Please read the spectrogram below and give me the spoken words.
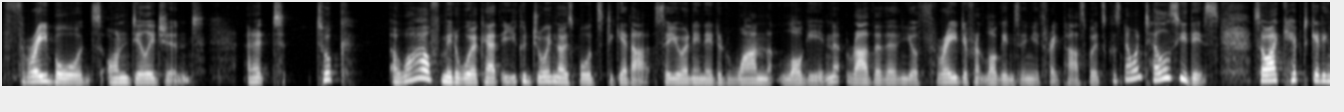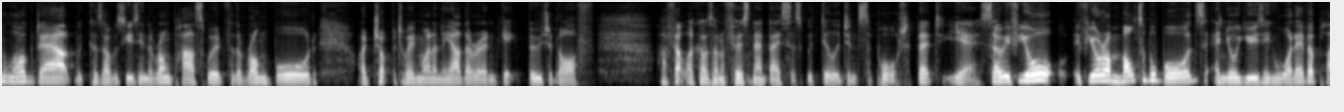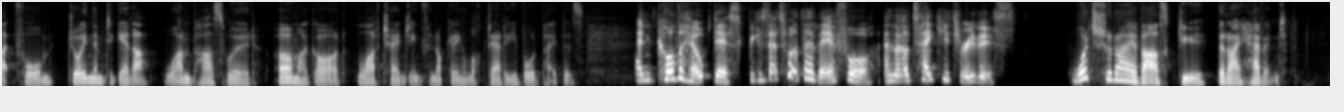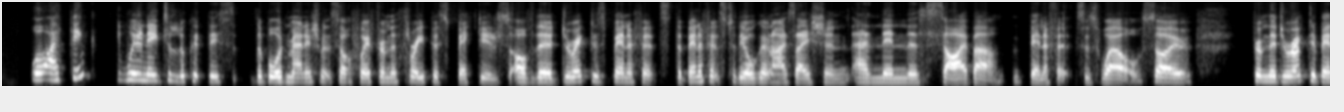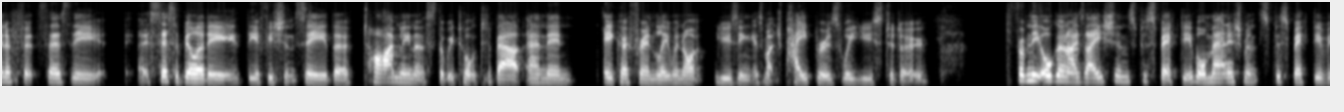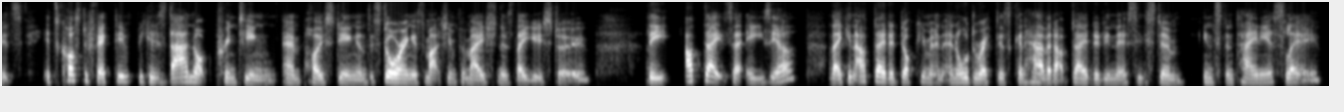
three boards on Diligent and it took a while for me to work out that you could join those boards together. So you only needed one login rather than your three different logins and your three passwords because no one tells you this. So I kept getting logged out because I was using the wrong password for the wrong board. I'd chop between one and the other and get booted off. I felt like I was on a first name basis with diligent support. But yeah, so if you're if you're on multiple boards and you're using whatever platform, join them together. One password. Oh my god, life changing for not getting locked out of your board papers and call the help desk because that's what they're there for and they'll take you through this. What should I have asked you that I haven't? Well, I think we need to look at this the board management software from the three perspectives of the director's benefits, the benefits to the organization, and then the cyber benefits as well. So from the director benefits, there's the accessibility, the efficiency, the timeliness that we talked about, and then eco-friendly. We're not using as much paper as we used to do from the organization's perspective or management's perspective it's it's cost effective because they're not printing and posting and storing as much information as they used to The updates are easier. They can update a document and all directors can have it updated in their system instantaneously.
